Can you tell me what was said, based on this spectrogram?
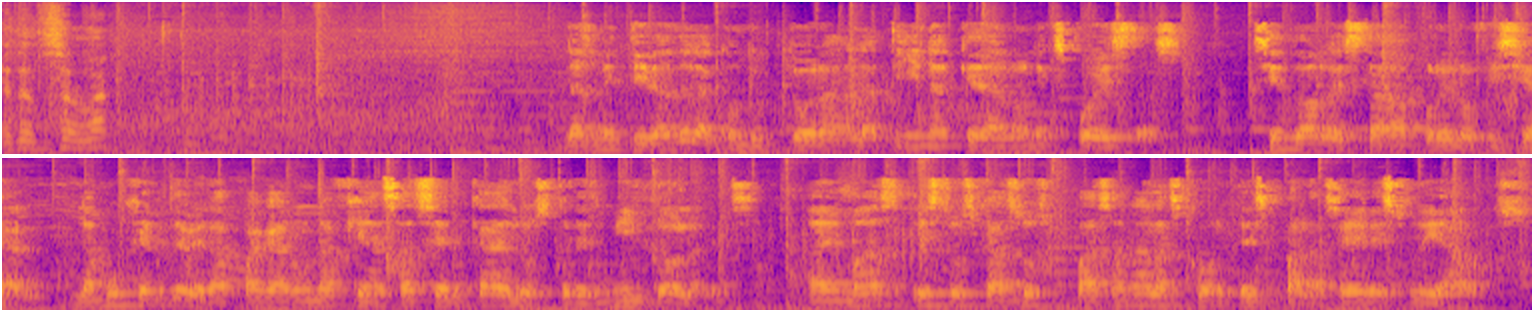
¿Este es tu celular? Las mentiras de la conductora latina quedaron expuestas, siendo arrestada por el oficial. La mujer deberá pagar una fianza cerca de los 3 mil dólares. Además, estos casos pasan a las cortes para ser estudiados.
